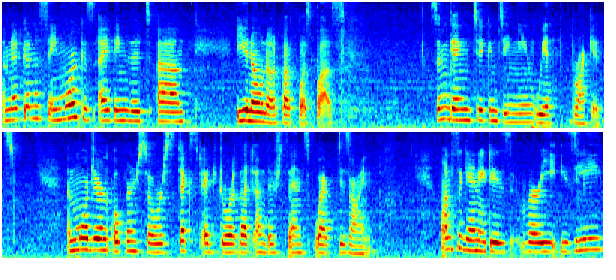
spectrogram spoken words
I'm not gonna say more because i think that um, you know notepad++ so i'm going to continue with brackets. A modern open source text editor that understands web design. Once again it is very easily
